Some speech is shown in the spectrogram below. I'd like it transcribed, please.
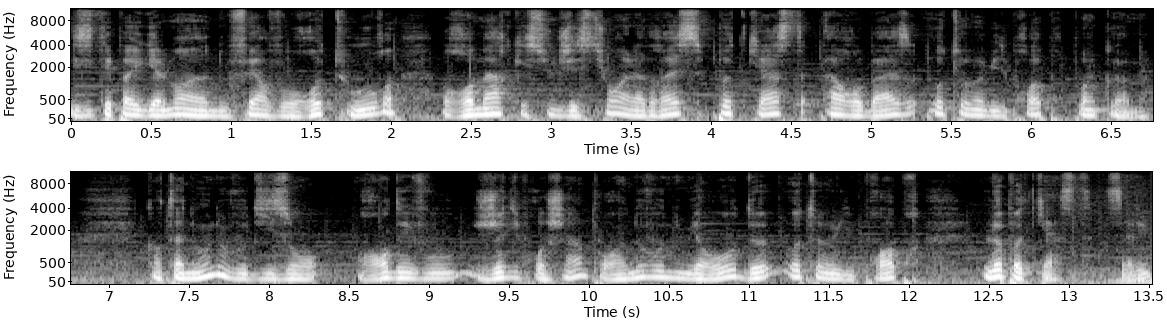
N'hésitez pas également à nous faire vos retours, remarques et suggestions à l'adresse podcast.automobilepropre.com. Quant à nous, nous vous disons rendez-vous jeudi prochain pour un nouveau numéro de Automobile Propre, le podcast. Salut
